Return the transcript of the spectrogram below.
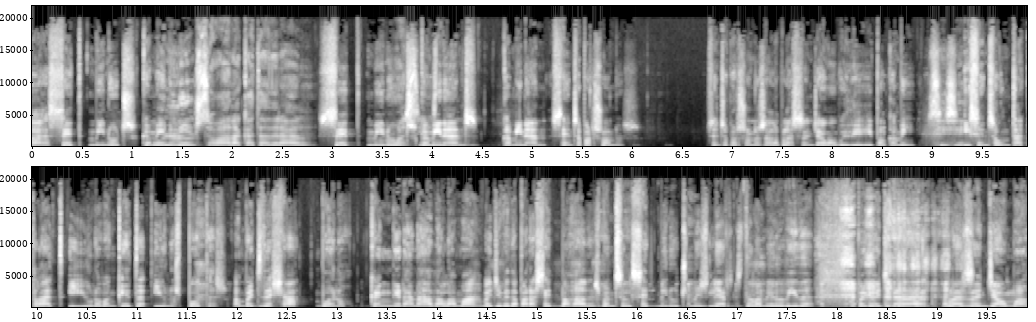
a 7 minuts caminant. Hola, el Saba de la catedral. 7 minuts Home, sí, caminant, està caminant sense persones, sense persones a la plaça Sant Jaume, vull dir, i pel camí, Sí, sí. i sense un teclat i una banqueta i unes potes. Em vaig deixar, bueno, que engranada a la mà, vaig haver de parar set vegades, van ser els set minuts més llargs de la meva vida, perquè vaig anar a plaça Sant Jaume,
